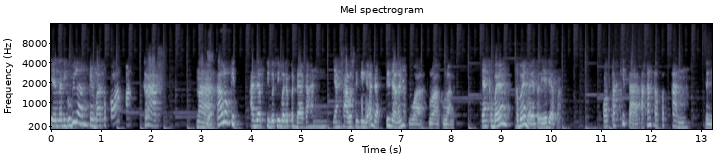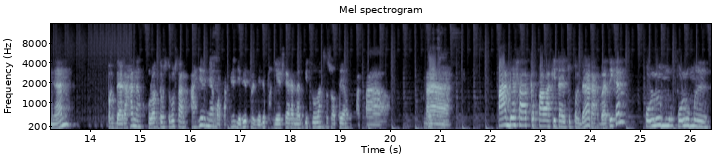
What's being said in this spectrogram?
yang tadi gue bilang kayak batok kelapa, keras. Nah, Ya. kalau kita ada tiba-tiba ada perdarahan yang seharusnya tidak ada, di darahnya keluar, keluar, keluar. Yang kebayang, kebayang nggak yang terjadi apa? Otak kita akan tertekan dengan perdarahan yang keluar terus-terusan. Akhirnya Ya. otaknya jadi terjadi pergeseran dan itulah sesuatu yang fatal. Nah, pada saat kepala kita itu berdarah, berarti kan volume volume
